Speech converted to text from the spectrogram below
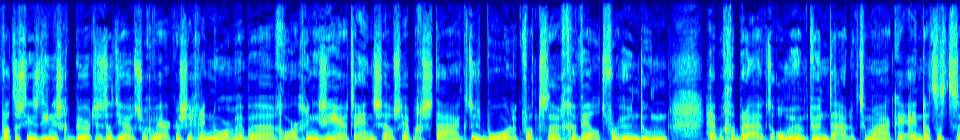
wat er sindsdien is gebeurd is dat jeugdzorgwerkers zich enorm hebben georganiseerd en zelfs hebben gestaakt. Dus behoorlijk wat geweld voor hun doen hebben gebruikt om hun punt duidelijk te maken. En dat, het,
